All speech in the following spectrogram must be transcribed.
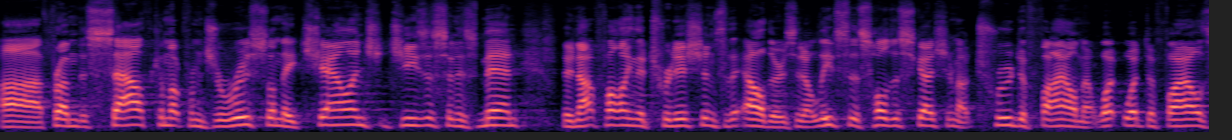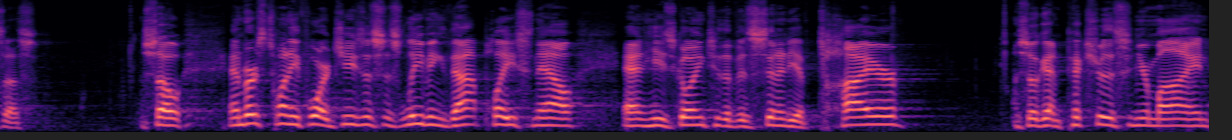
uh, from the south come up from Jerusalem. They challenge Jesus and his men. They're not following the traditions of the elders. And it leads to this whole discussion about true defilement what, what defiles us. So in verse 24, Jesus is leaving that place now, and he's going to the vicinity of Tyre. So, again, picture this in your mind.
